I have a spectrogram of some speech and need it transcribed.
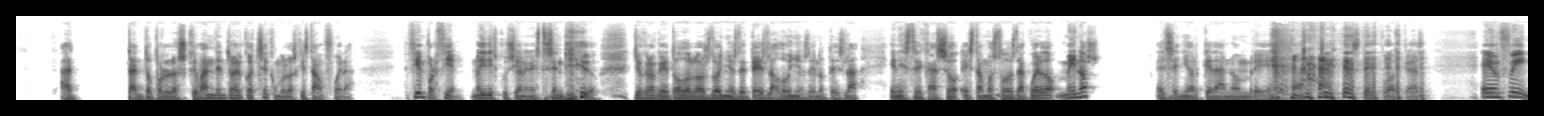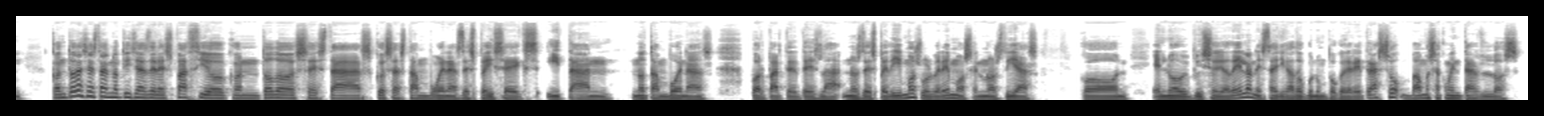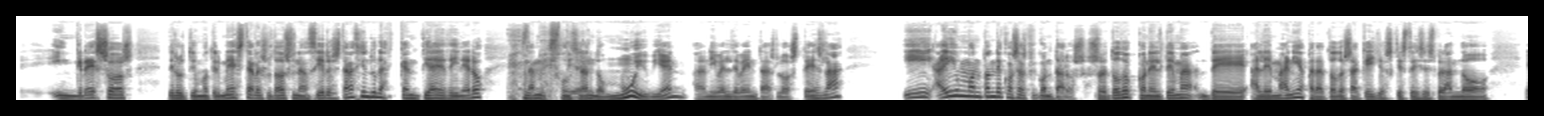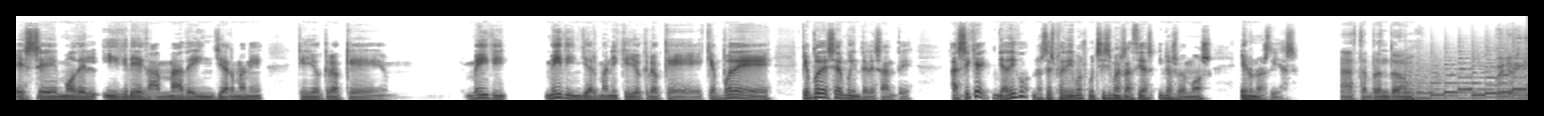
tanto por los que van dentro del coche como los que están fuera. 100%, no hay discusión en este sentido. Yo creo que todos los dueños de Tesla o dueños de no Tesla, en este caso, estamos todos de acuerdo, menos el señor que da nombre a este podcast. En fin, con todas estas noticias del espacio, con todas estas cosas tan buenas de SpaceX y tan no tan buenas por parte de Tesla, nos despedimos. Volveremos en unos días con el nuevo episodio de Elon. Está llegado con un poco de retraso. Vamos a comentar los ingresos del último trimestre, resultados financieros. Están haciendo una cantidad de dinero. Están funcionando muy bien a nivel de ventas los Tesla. Y hay un montón de cosas que contaros, sobre todo con el tema de Alemania, para todos aquellos que estáis esperando ese Model Y Made in Germany, que yo creo que Made in, Made in Germany, que yo creo que, puede, que puede ser muy interesante. Así que, ya digo, nos despedimos, muchísimas gracias y nos vemos en unos días. Hasta pronto.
